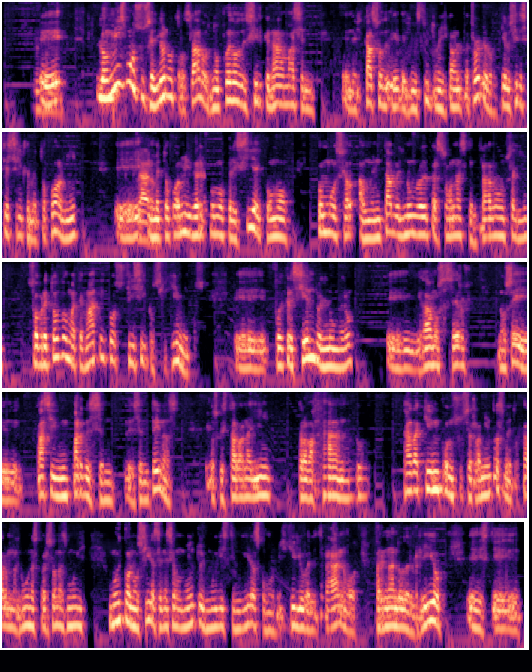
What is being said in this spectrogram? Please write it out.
Eh, lo mismo sucedió en otros lados, no puedo decir que nada más en, en el caso del Instituto Mexicano del Petróleo, lo que quiero decir es que es el que me tocó a mí, eh, y me tocó a mí ver cómo crecía y cómo, cómo se aumentaba el número de personas que entrábamos allí, sobre todo matemáticos, físicos y químicos. Eh, fue creciendo el número, eh, llegamos a ser, no sé, casi un par de, centenas los que estaban allí trabajando, cada quien con sus herramientas. Me tocaron algunas personas muy, muy conocidas en ese momento y muy distinguidas, como Virgilio Beltrán o Fernando del Río, este,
